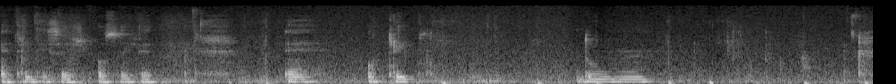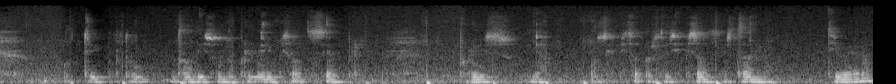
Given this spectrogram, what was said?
é 36, ou seja, é, é o triplo do. o triplo do, da audição do primeiro episódio sempre. Por isso, yeah, os, episódios, os dois episódios deste ano tiveram,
